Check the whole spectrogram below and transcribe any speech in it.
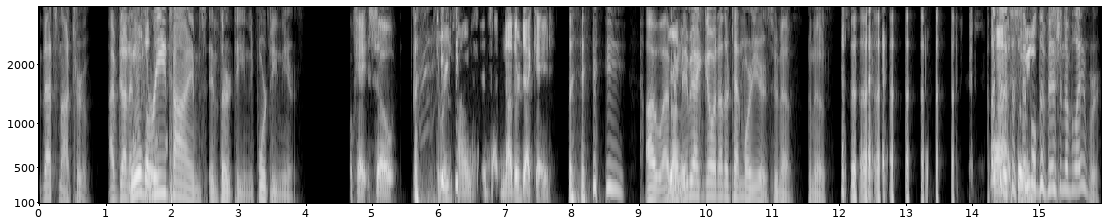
that's not true. I've done it the- three times in 13, 14 years. Okay, so three times since another decade. oh, I mean, maybe I can go another 10 more years. Who knows? Who knows? Listen, it's a so simple we- division of labor.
